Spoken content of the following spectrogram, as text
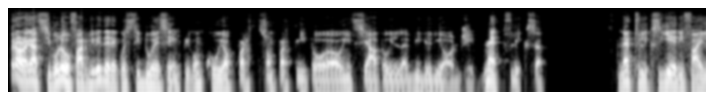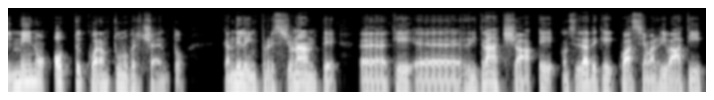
Però ragazzi, volevo farvi vedere questi due esempi con cui par- sono partito ho iniziato il video di oggi. Netflix, Netflix ieri fa il meno 8,41%. Candela impressionante eh, che eh, ritraccia e considerate che qua siamo arrivati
